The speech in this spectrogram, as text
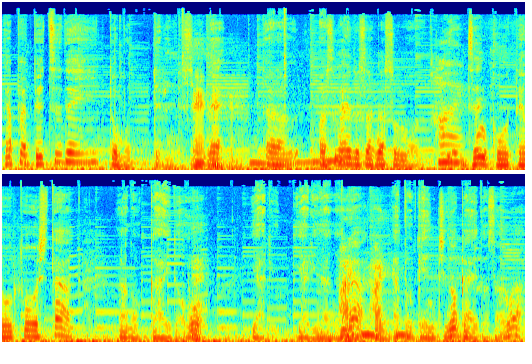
やっぱり別でいいと思ってるんですよね。だからバスガイドさんがその全工程を通したあのガイドをやりやりながら、あと現地のガイドさんは、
